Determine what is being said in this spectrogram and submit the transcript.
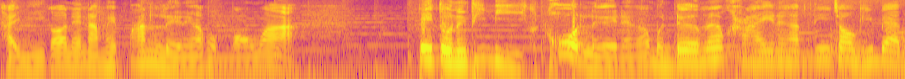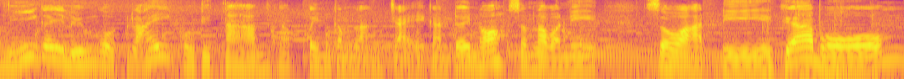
ใครมีก็แนะนำให้ปั้นเลยนะครับผมมองว่าเป็นตัวหนึ่งที่ดีโคตรเลยนะครับเหมือนเดิมนะครับใครนะครับที่ชอบคลิปแบบนี้ก็อย่าลืมกดไลค์กดติดตามนะครับเป็นกำลังใจให้กันด้วยเนาะสำหรับวันนี้ สวัสดีครับผม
